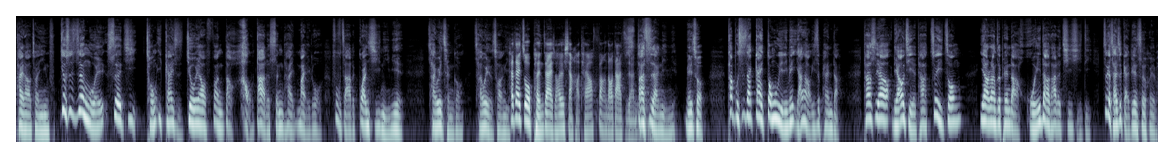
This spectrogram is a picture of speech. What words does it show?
太刀穿衣服就是认为设计从一开始就要放到好大的生态脉络、复杂的关系里面才会成功，才会有创意。他在做盆栽的时候，他就想好，他要放到大自然里面。大自然里面，没错，他不是在盖动物园里面养好一只 panda，他是要了解他最终。要让这 panda 回到它的栖息地，这个才是改变社会吧。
